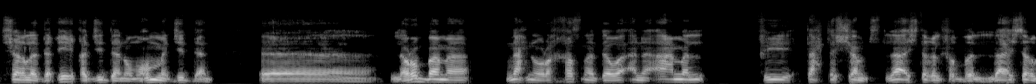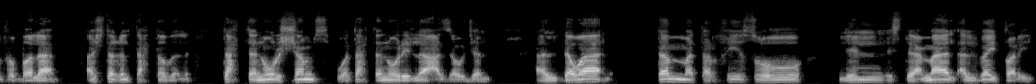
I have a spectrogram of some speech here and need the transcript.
شغلة دقيقة جدا ومهمة جدا. أه لربما نحن رخصنا الدواء أنا أعمل في تحت الشمس لا أشتغل في الظل لا أشتغل في الظلام أشتغل تحت تحت نور الشمس وتحت نور الله عز وجل. الدواء تم ترخيصه للاستعمال البيطري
